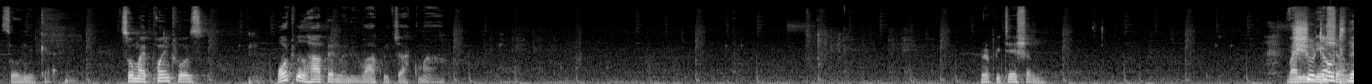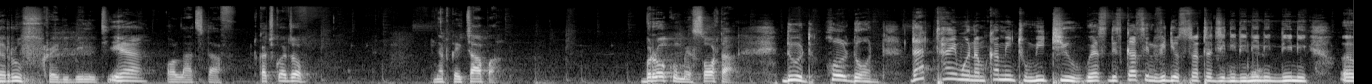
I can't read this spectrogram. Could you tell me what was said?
So nika, so my point was, what will happen when we work with Jack Ma? Reputation. Shoot out the roof. Credibility. Yeah. All that stuff. tukachukua job na tukaichapa brok umesota. Dude hold on. That time when i'm coming to meet you discussing video strategy nini nini nini uh,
